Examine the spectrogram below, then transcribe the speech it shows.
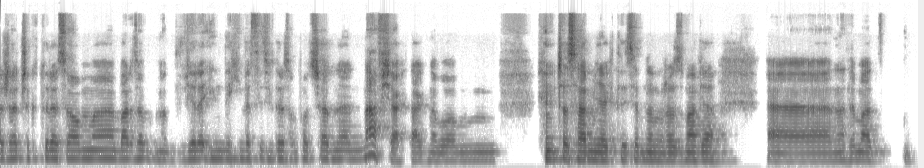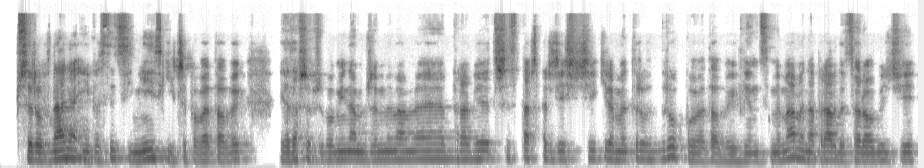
rzeczy, które są bardzo, no wiele innych inwestycji, które są potrzebne na wsiach, tak? No bo mm, czasami jak ktoś ze mną rozmawia na temat przyrównania inwestycji miejskich czy powiatowych, ja zawsze przypominam, że my mamy prawie 340 km dróg powiatowych, więc my mamy naprawdę co robić i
